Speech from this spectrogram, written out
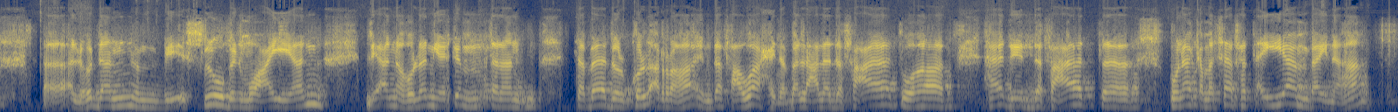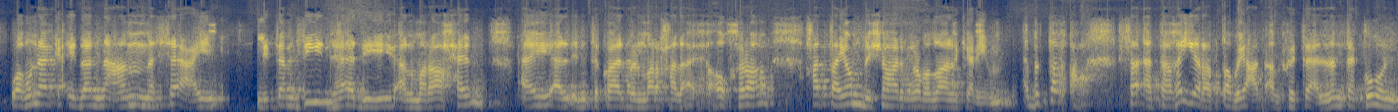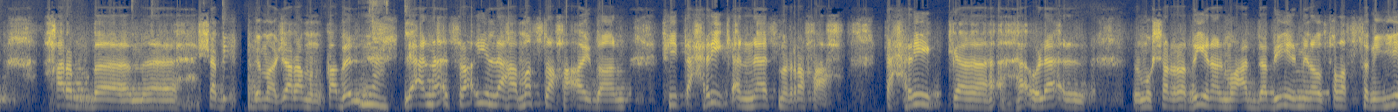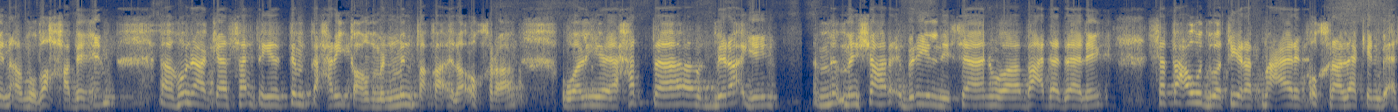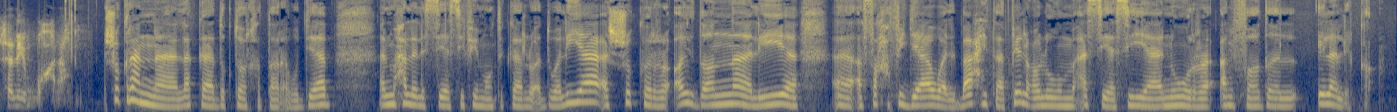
آه، الهدن بأسلوب معين لأنه لن يتم مثلا تبادل كل الرهائن دفعة واحدة بل على دفعات. وهذه الدفعات آه، هناك مسافة أيام بينها. وهناك إذا نعم مساعي لتمديد هذه المراحل أي الانتقال من مرحلة أخرى حتى يمضي شهر رمضان الكريم. بالطبع تغيرت طبيعة القتال. لن تكون حرب شبيهة بما جرى من قبل نعم. لأن إسرائيل لها مصلحة أيضا في تحريك الناس من رفح تحريك آه، هؤلاء المشردين المعذبين من الفلسطينيين المضحى بهم. آه، هناك سيتم تحريكهم من منطقة إلى أخرى وحتى برأيي من شهر إبريل نيسان وبعد ذلك ستعود وتيرة معارك أخرى لكن بأساليب أخرى. شكرا لك دكتور خطار أبو دياب المحلل السياسي في مونte كارلو الدولية، الشكر أيضا للصحفية والباحثة في العلوم السياسية نور الفاضل إلى اللقاء.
